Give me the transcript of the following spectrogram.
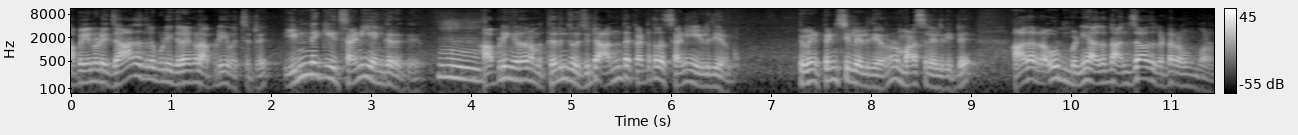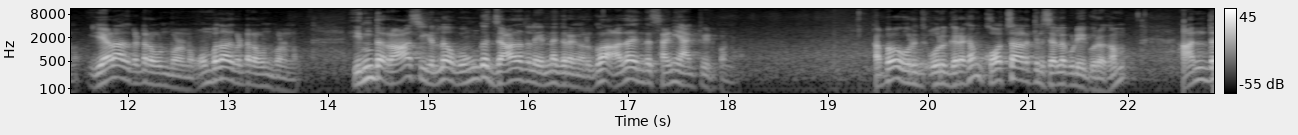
அப்ப என்னுடைய ஜாதகத்துல கூடிய கிரகங்களை அப்படியே வச்சுட்டு இன்னைக்கு சனி எங்க இருக்கு? அப்படிங்கிறத நம்ம தெரிஞ்சு வச்சுட்டு அந்த கட்டத்துல சனி எழுதிடணும். பென்சில் எழுதிடணும் மனசுல எழுதிட்டு அதை ரவுண்ட் பண்ணி அதுல இருந்து அஞ்சாவது கட்டம் ரவுண்ட் பண்ணணும் ஏழாவது கட்டம் ரவுண்ட் பண்ணணும் ஒன்பதாவது கட்டம் ரவுண்ட் பண்ணணும். இந்த ராசிகள்ல உங்க ஜாதகத்துல என்ன கிரகம் இருக்கோ அதை இந்த சனி ஆக்டிவேட் பண்ணும். அப்போ ஒரு ஒரு கிரகம் கோச்சாரத்தில் செல்லக்கூடிய கிரகம் அந்த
